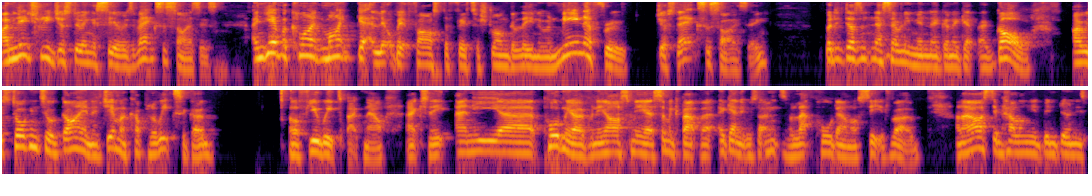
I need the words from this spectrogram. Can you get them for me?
I'm literally just doing a series of exercises. And yeah, the client might get a little bit faster, fitter, stronger, leaner, and meaner through just exercising, but it doesn't necessarily mean they're going to get their goal. I was talking to a guy in a gym a couple of weeks ago, a few weeks back now, actually, and he uh, pulled me over and he asked me uh, something about the, again, it was, I think it was a lat pull down or seated row. And I asked him how long he'd been doing his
